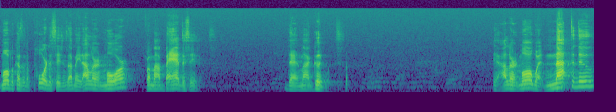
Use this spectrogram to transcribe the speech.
More because of the poor decisions I made. I learned more from my bad decisions than my good ones. Yeah, I learned more what not to do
